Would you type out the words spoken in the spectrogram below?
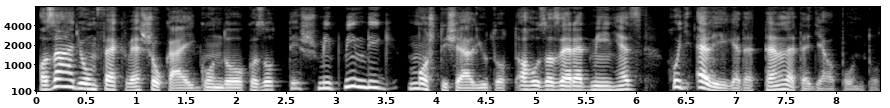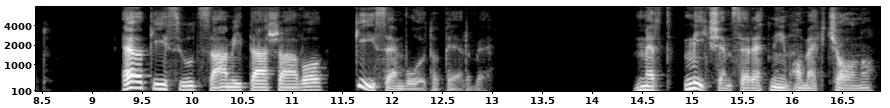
Az ágyon fekve sokáig gondolkozott, és mint mindig most is eljutott ahhoz az eredményhez, hogy elégedetten letegye a pontot. Elkészült számításával Készen volt a terve. Mert mégsem szeretném, ha megcsalna,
